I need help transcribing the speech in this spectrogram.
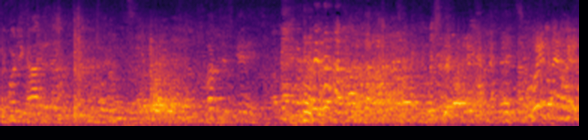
Ik word die gaten Wat is gay? Wait a minute.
